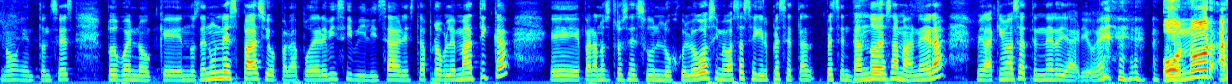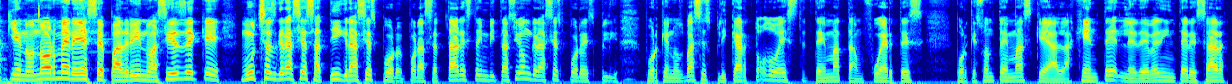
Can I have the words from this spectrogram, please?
¿no? Entonces, pues bueno, que nos den un espacio para poder visibilizar esta problemática, eh, para nosotros es un lujo. Y luego si me vas a seguir presenta- presentando de esa manera, mira, aquí vas a tener diario, ¿eh? Honor a quien honor merece, padrino. Así es de que muchas gracias a ti, gracias por, por aceptar esta invitación, gracias por porque nos vas a explicar todo este tema tan fuertes, porque son temas que a la gente le debe de interesar,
